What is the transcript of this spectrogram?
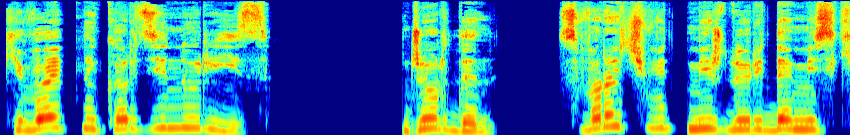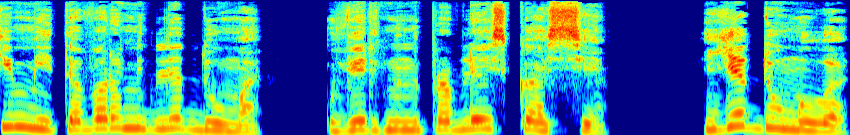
Кивает на корзину Риз. Джордан сворачивает между рядами с химией и товарами для дома, уверенно направляясь к кассе. Я думала,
